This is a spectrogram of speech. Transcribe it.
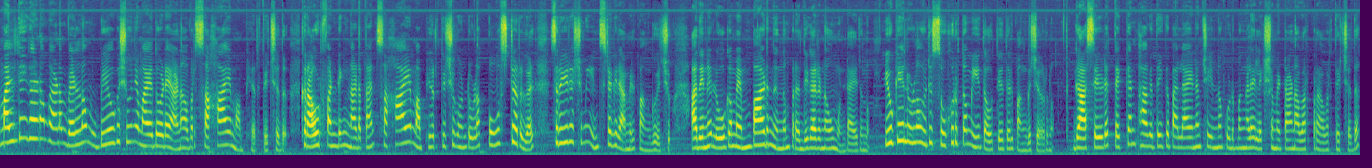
മലിനീകരണം കാരണം വെള്ളം ഉപയോഗശൂന്യമായതോടെയാണ് അവർ സഹായം അഭ്യർത്ഥിച്ചത്. ക്രൗഡ് ഫണ്ടിംഗ് നടത്താൻ സഹായം അഭ്യർത്ഥിച്ചുകൊണ്ടുള്ള പോസ്റ്ററുകൾ ശ്രീലക്ഷ്മി ഇൻസ്റ്റഗ്രാമിൽ പങ്കുവച്ചു. അതിന് ലോകമെമ്പാടും നിന്നും പ്രതികരണവും ഉണ്ടായിരുന്നു. യു കെയിലുള്ള ഒരു സുഹൃത്തും ഈ ദൗത്യത്തിൽ പങ്കുചേർന്നു. ഗാസയുടെ തെക്കൻ ഭാഗത്തേക്ക് പലായനം ചെയ്യുന്ന കുടുംബങ്ങളെ ലക്ഷ്യമിട്ടാണ് അവർ പ്രവർത്തിച്ചത്.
